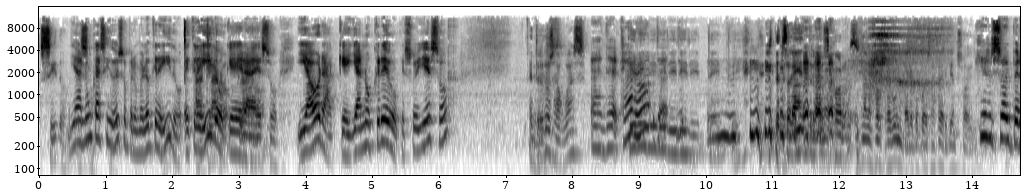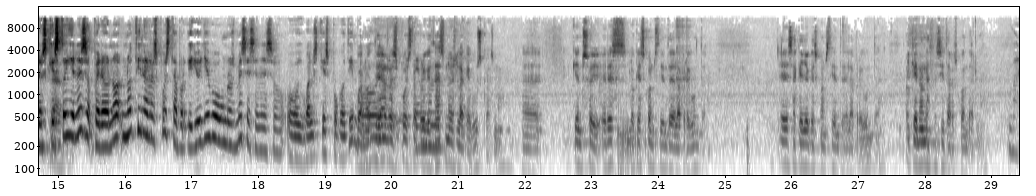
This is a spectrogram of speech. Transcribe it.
sido Ya, eso. nunca ha sido eso, pero me lo he creído. He Ah, creído claro, que era eso. Y ahora que ya no creo que soy eso, Entre dos aguas. eh, claro. Estás Es ahí la, entre dos mejor, aguas. es la mejor pregunta que te puedes hacer, ¿quién soy? ¿Quién soy? Pero es que Claro. estoy en eso. Pero no, no tiene respuesta, porque yo llevo unos meses en eso. O igual es que es poco tiempo. Bueno, tienes respuesta, pero quizás no es la que buscas, ¿no? Eh, quién soy, eres lo que es consciente de la pregunta. Eres aquello que es consciente de la pregunta y que no necesita responderla. Vale.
